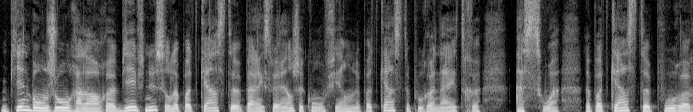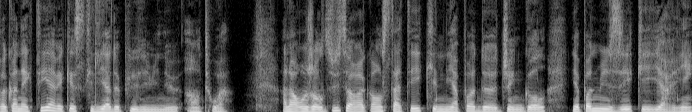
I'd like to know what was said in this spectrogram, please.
Bien bonjour. Alors, euh, bienvenue sur le podcast euh, Par expérience, je confirme, le podcast pour renaître à soi, le podcast pour euh, reconnecter avec ce qu'il y a de plus lumineux en toi. Alors aujourd'hui, tu auras constaté qu'il n'y a pas de jingle, il n'y a pas de musique et il n'y a rien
